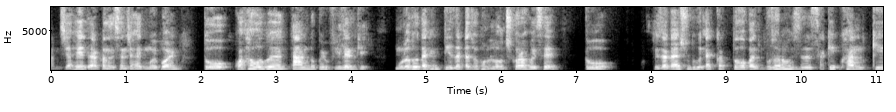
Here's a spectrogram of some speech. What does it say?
আমি জাহিদ আর আপনাদের দেখছেন জাহিদ মুভি পয়েন্ট তো কথা বলব তাণ্ডবের ভিলেনকে মূলত দেখেন টিজারটা যখন লঞ্চ করা হয়েছে, তো এই জায়গায় শুধু একাত্ম বা বোঝানো হয়েছে যে সাকিব খান কে,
